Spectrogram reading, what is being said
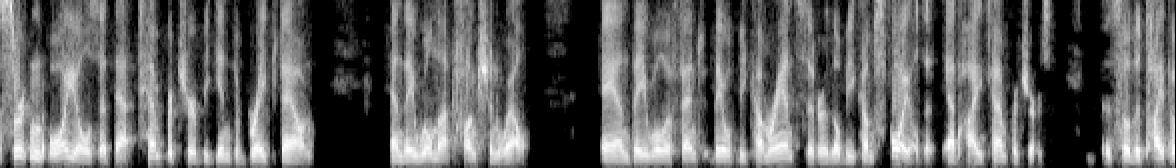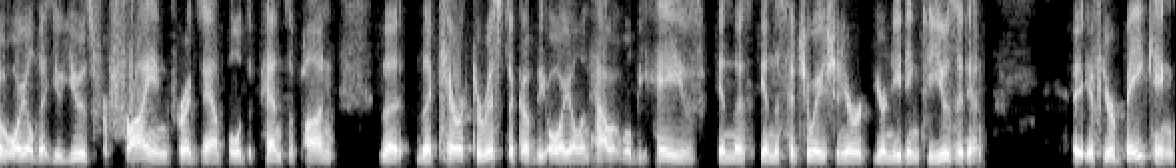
certain oils at that temperature begin to break down and they will not function well and they will offend, they will become rancid or they'll become spoiled at, at high temperatures. So the type of oil that you use for frying, for example, depends upon the, the characteristic of the oil and how it will behave in the in the situation you're you're needing to use it in. If you're baking,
